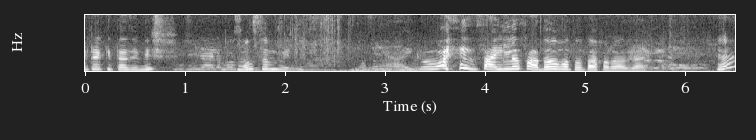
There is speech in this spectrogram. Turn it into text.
এটা কিতা জিনিস? মৌসুমি। চাইলে সাদও কতটা করা যায়। হ্যাঁ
